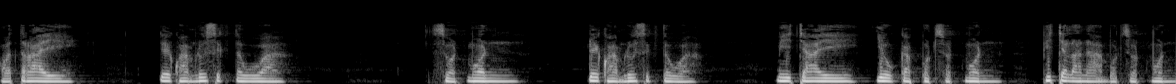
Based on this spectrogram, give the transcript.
หอไตร ด้วยความรู้สึกตัว สวดมนต์ด้วยความรู้สึกตัว มีใจอยู่กับบทสวดมนต์พิจารณาบทสวดมนต์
